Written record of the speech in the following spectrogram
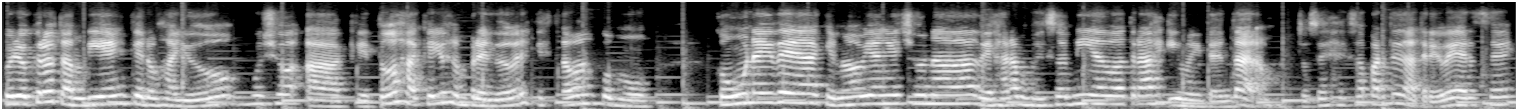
Pero yo creo también que nos ayudó mucho a que todos aquellos emprendedores que estaban como con una idea que no habían hecho nada, dejáramos ese miedo atrás y lo intentáramos. Entonces, esa parte de atreverse,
